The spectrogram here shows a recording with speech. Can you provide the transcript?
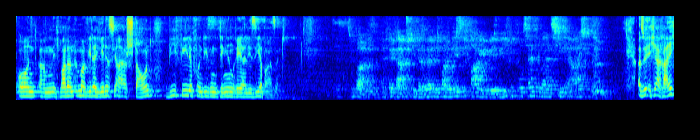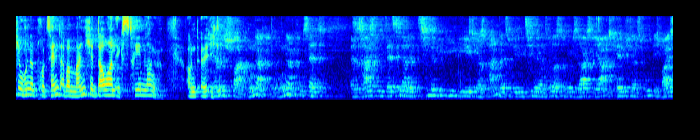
Und ähm, ich war dann immer wieder jedes Jahr erstaunt, wie viele von diesen Dingen realisierbar sind. Super, also perfekter Anstieg. Das wäre nicht meine nächste Frage gewesen. Wie viel Prozent von deinem Ziel erreicht werden? Also ich erreiche 100 Prozent, aber manche dauern extrem lange. Und, äh, ich, das ist spannend. 100 Prozent. Also das heißt, du setzt dir deine Ziele, wie, wie gehst du das an? Setzt du dir die Ziele dann so, dass du wirklich sagst, ja, ich kenne mich ganz gut, ich weiß,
